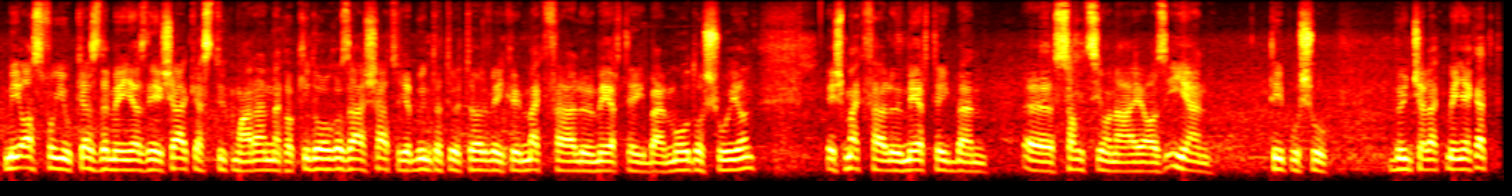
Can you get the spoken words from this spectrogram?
Mi azt fogjuk kezdeményezni, és elkezdtük már ennek a kidolgozását, hogy a büntető törvénykönyv megfelelő mértékben módosuljon, és megfelelő mértékben szankcionálja az ilyen típusú bűncselekményeket.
